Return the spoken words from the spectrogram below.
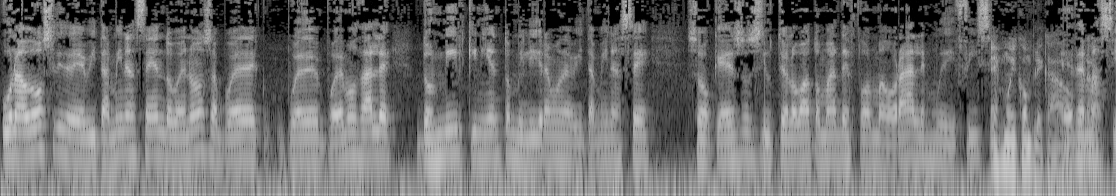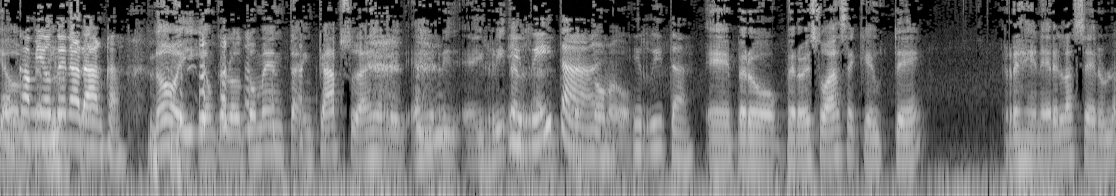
una dosis de vitamina C endovenosa puede, puede podemos darle 2.500 miligramos de vitamina C So que eso si usted lo va a tomar de forma oral es muy difícil. Es muy complicado. Es demasiado. Un camión de naranja. No, y, aunque lo tomen en, cápsulas irrita, irrita el, estómago. Irrita. Eh, pero, pero eso hace que usted regenere la célula.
